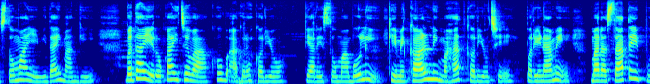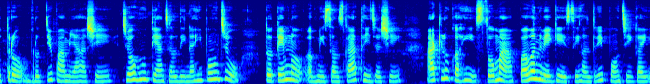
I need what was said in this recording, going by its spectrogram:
સોમાએ વિદાય માંગી. બધાએ રોકાઈ જવા ખૂબ આગ્રહ કર્યો. ત્યારે સોમા બોલી કે મેં કાળની મહાત કર્યો છે. પરિણામે મારા સાતેય પુત્રો મૃત્યુ પામ્યા હશે. જો હું ત્યાં જલ્દી નહીં પહોંચું, તો તેમનો અગ્નિ સંસ્કાર થઈ જશે. આટલું કહી સોમા પવન વેગે સિંહલદ્રી પહોંચી ગઈ.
